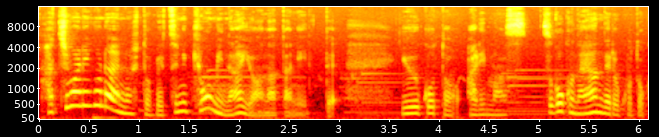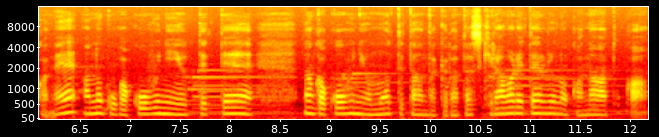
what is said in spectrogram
8割ぐらいの人別に興味ないよあなたにって。いうことあります。すごく悩んでる子とかね。あの子がこういうふうに言っててなんかこういうふうに思ってたんだけど私嫌われてるのかなとか。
